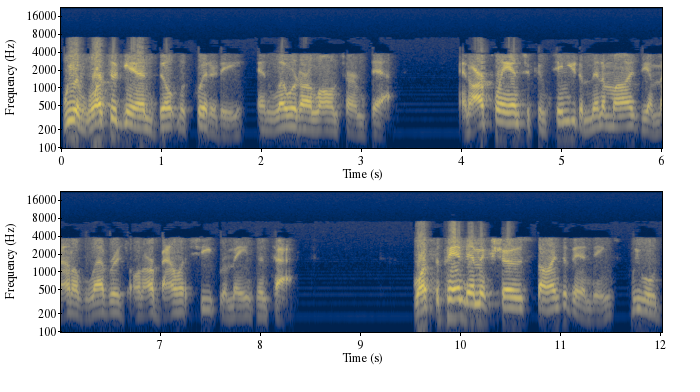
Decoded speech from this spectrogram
We have once again built liquidity and lowered our long-term debt, and our plan to continue to minimize the amount of leverage on our balance sheet remains intact. Once the pandemic shows signs of ending, we will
